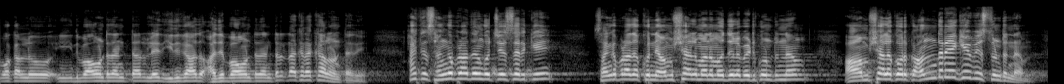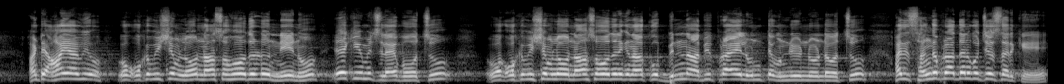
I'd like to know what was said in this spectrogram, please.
ఒకళ్ళు ఇది బాగుంటుంది అంటారు లేదు ఇది కాదు అది బాగుంటుంది అంటారు రకరకాలు ఉంటుంది అయితే సంఘ ప్రార్థనకు వచ్చేసరికి సంఘ ప్రార్థన కొన్ని అంశాలు మన మధ్యలో పెట్టుకుంటున్నాం. ఆ అంశాల కొరకు అందరూ ఏకీవిస్తుంటున్నాం అంటే ఆయా ఒక- ఒక విషయంలో నా సహోదరుడు నేను ఏకీవించలేకపోవచ్చు ఒక- విషయంలో నా సహోదరునికి నాకు భిన్న అభిప్రాయాలు ఉంటే ఉండి ఉండి ఉండవచ్చు. అది సంఘ ప్రార్థనకు వచ్చేసరికి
